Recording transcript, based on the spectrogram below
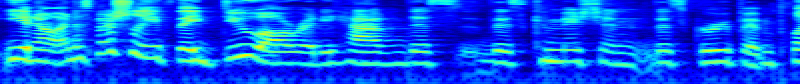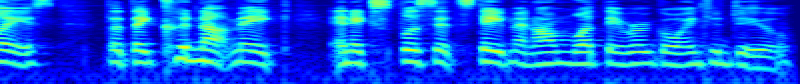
you know, and especially if they do already have this this commission, this group in place, that they could not make an explicit statement on what they were going to do.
